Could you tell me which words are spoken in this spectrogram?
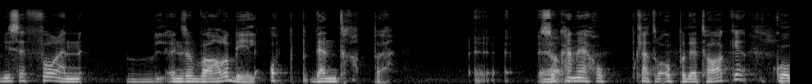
hvis jeg får en, en sånn varebil opp den trappa, så kan jeg hopp, klatre opp på det taket, gå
